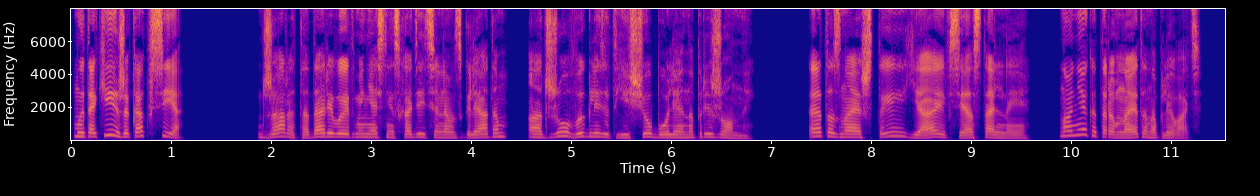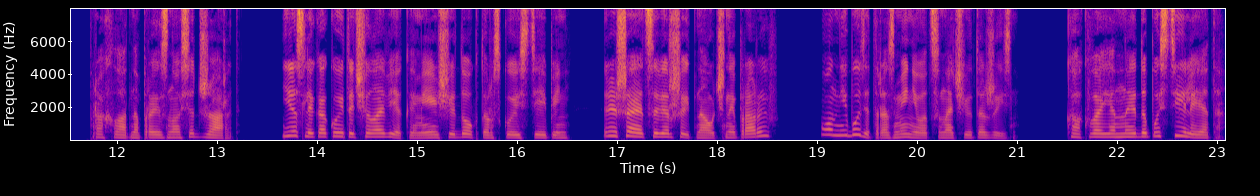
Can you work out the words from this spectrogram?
«Мы такие же, как все!» Джаред одаривает меня снисходительным взглядом, а Джо выглядит еще более напряженной. «Это знаешь ты, я и все остальные. Но некоторым на это наплевать», — прохладно произносит Джаред. «Если какой-то человек, имеющий докторскую степень, решает совершить научный прорыв, он не будет размениваться на чью-то жизнь. Как военные допустили это?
